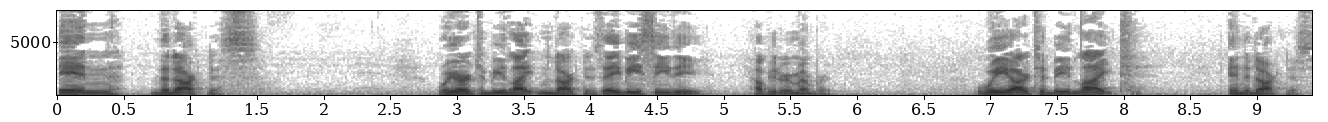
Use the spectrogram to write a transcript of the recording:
in the darkness. We are to be light in darkness. A, B, C, D. Help you to remember it. We are to be light in the darkness.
